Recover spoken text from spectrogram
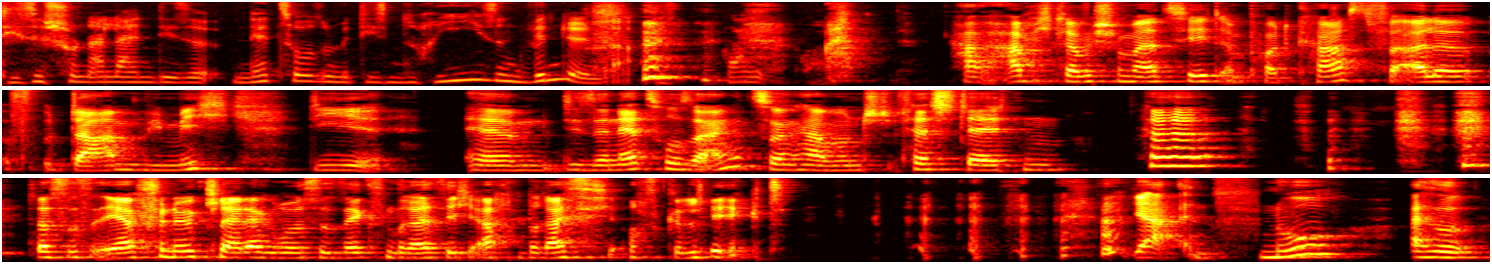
diese schon allein diese Netzhosen mit diesen riesen Windeln da. Also, Ha, Habe ich, glaube ich, schon mal erzählt im Podcast. Für alle Damen wie mich, die ähm, diese Netzhose angezogen haben und feststellten, das ist eher für eine Kleidergröße 36, 38 ausgelegt. ja, no, also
